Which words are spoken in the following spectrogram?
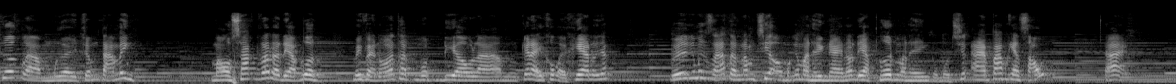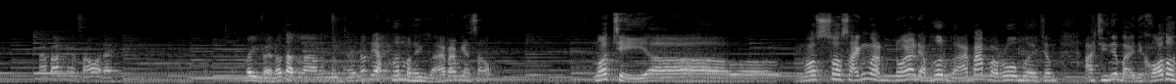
thước là 10.8 inch. Màu sắc rất là đẹp luôn. Mình phải nói thật một điều là cái này không phải khen đâu nhé với cái mức giá tầm 5 triệu mà cái màn hình này nó đẹp hơn màn hình của một chiếc iPad Gen 6 đây. iPad Gen 6 ở đây. Mình phải nói thật là mình thấy nó đẹp hơn màn hình của iPad Gen 6 nó chỉ uh, nó so sánh và nói là đẹp hơn của iPad Pro 10 à 9.7 thì khó thôi.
